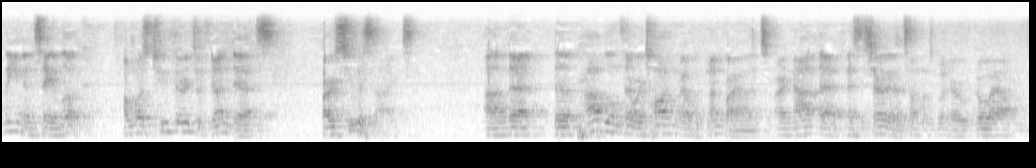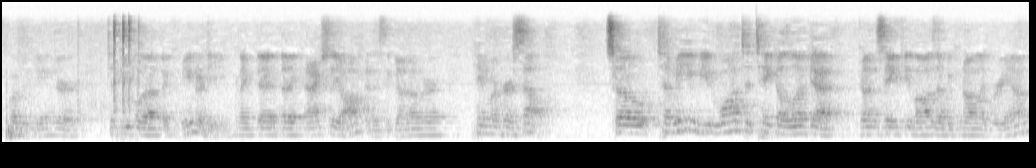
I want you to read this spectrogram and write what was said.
clean and say, look, almost two-thirds of gun deaths are suicides. Um, that the problems that we're talking about with gun violence are not that necessarily that someone's going to go out and pose a danger to people out in the community. Like, the, actually, often is the gun owner him or herself. So, to me, we'd want to take a look at gun safety laws that we can all agree on,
